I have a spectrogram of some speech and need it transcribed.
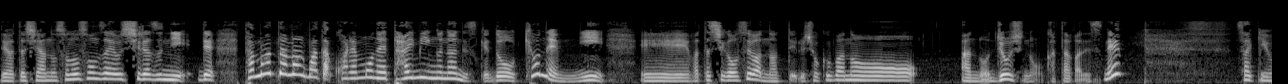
で、私、あの、その存在を知らずに、で、たまたままたこれもね、タイミングなんですけど、去年に、えー、私がお世話になっている職場の、あの、上司の方がですね、最近、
